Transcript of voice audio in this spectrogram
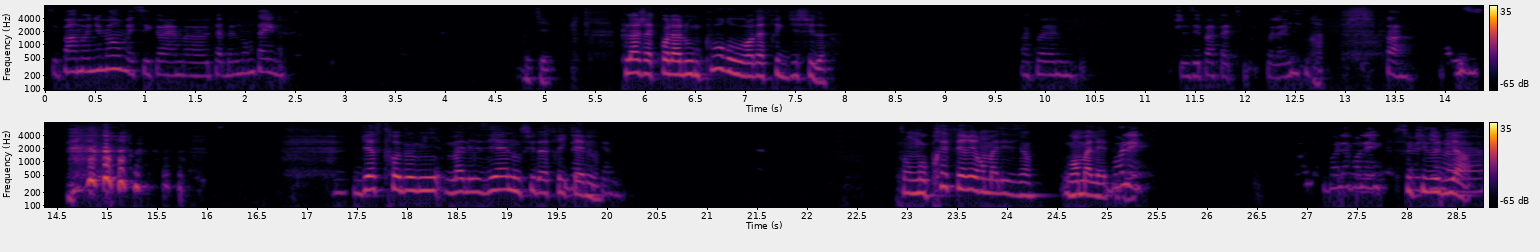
c'est pas un monument, mais c'est quand même euh, Table Mountain. Ok. Plage à Kuala Lumpur ou en Afrique du Sud? À Kuala Lumpur. Je les ai pas faites. Kuala Lumpur. Ah. Enfin, Gastronomie malaisienne ou sud-africaine? Ton mot préféré en malaisien ou en malais Bolé. Bolé, bolé. Ce qui veut dire. Euh,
